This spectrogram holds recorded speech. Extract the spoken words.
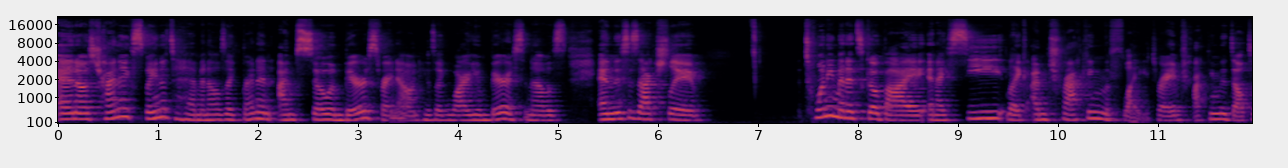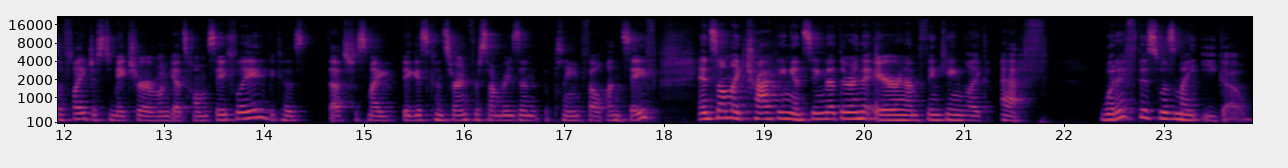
And I was trying to explain it to him, and I was like, Brennan, I'm so embarrassed right now. And he was like, Why are you embarrassed? And I was, and this is actually 20 minutes go by, and I see like I'm tracking the flight, right? I'm tracking the Delta flight just to make sure everyone gets home safely because that's just my biggest concern. For some reason, the plane felt unsafe. And so I'm like tracking and seeing that they're in the air, and I'm thinking, like, F, what if this was my ego?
